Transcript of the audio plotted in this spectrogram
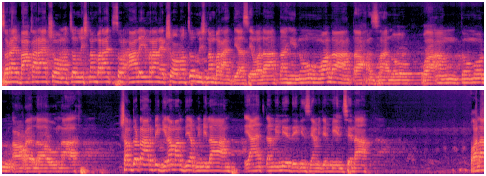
সরাই বাকারা একশো উনচল্লিশ নাম্বার আয়াত, সর আলে ইমরান একশো উনচল্লিশ নাম্বার আয়াত দিয়ে আছে, ওয়ালা তাহিনু ওয়ালা তাহজানু ওয়া আনতুমুল আ'লাউনা। শব্দটা আরবি গ্রামার দিয়ে আপনি মিলান। এই আয়াতটা মিলিয়ে দেখেছি আমি যে মিলছে না। ওয়ালা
